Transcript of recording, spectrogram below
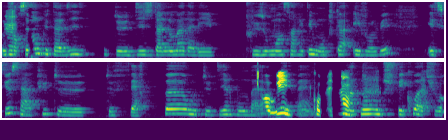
donc mm. forcément que ta vie de digital nomade allait plus ou moins s'arrêter ou en tout cas évoluer. Est-ce que ça a pu te, te faire peur ou te dire, bon, bah, oh oui, ben, complètement. maintenant je fais quoi, tu vois?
